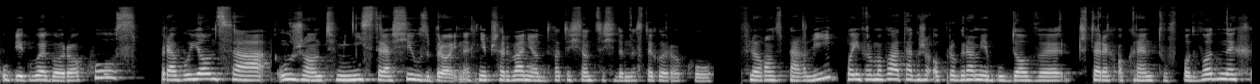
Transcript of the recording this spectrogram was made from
ubiegłego roku sprawująca urząd ministra sił zbrojnych nieprzerwanie od 2017 roku Florence Parly poinformowała także o programie budowy czterech okrętów podwodnych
